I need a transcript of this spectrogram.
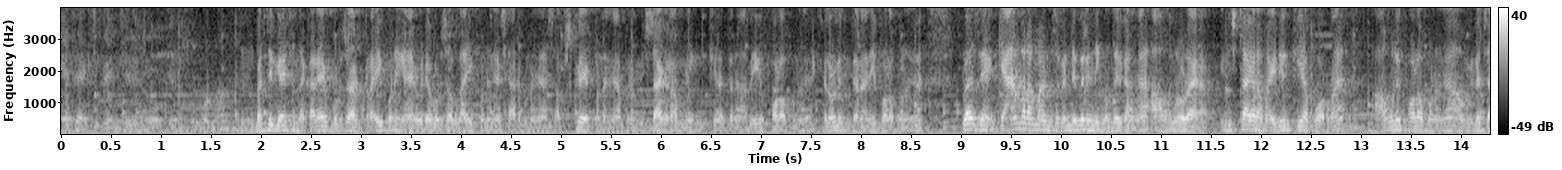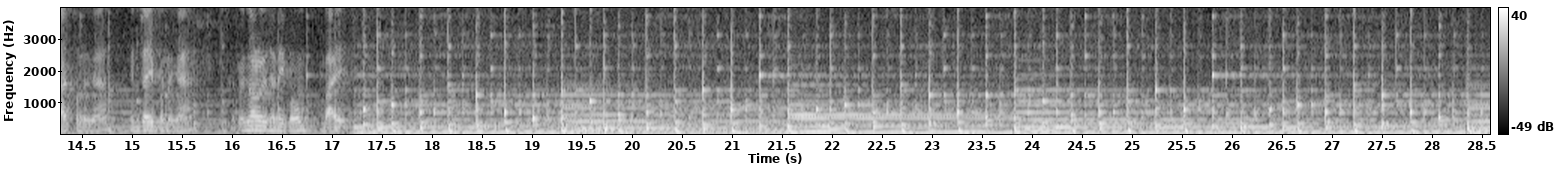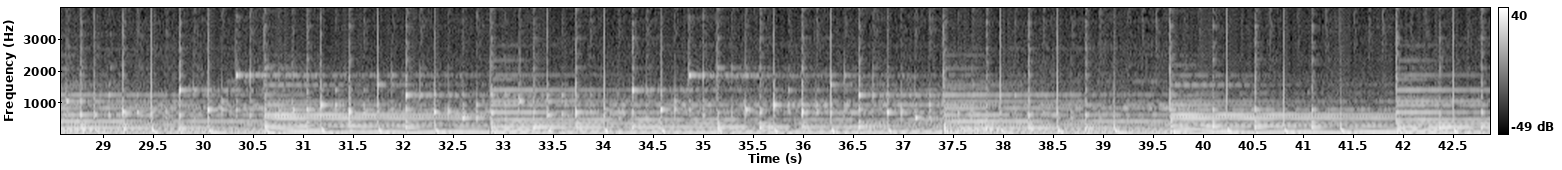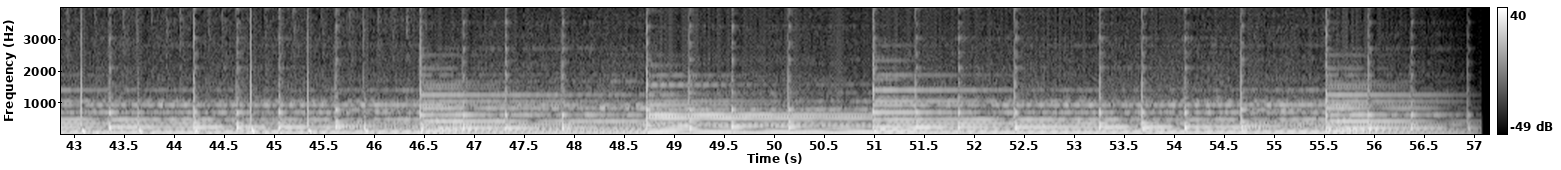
ஃபிஃப்டீன் எக்ஸ்பீரியன்ஸ் இருக்கு. ஓகே சூப்பர்ண்ணா பட்ஜெட் கைஸ் அந்த கடையை பிடிச்சா ட்ரை பண்ணுங்கள் வீடியோ பிடிச்சா லைக் பண்ணுங்கள் ஷேர் பண்ணுங்கள் சப்ஸ்கிரைப் பண்ணுங்கள் அப்புறம் இன்ஸ்டாகிராம் லிங்க் கீழே தரேன் அதையும் ஃபாலோ பண்ணுங்கள் ஹெலோ லிங்க் தரேன் அதையும் ஃபாலோ பண்ணுங்கள் ப்ளஸ் என் கேமராமேன்ஸ் ரெண்டு பேரும் நீங்கள் வந்திருக்காங்க. அவங்களோட இன்ஸ்டாகிராம் ஐடியும் கீழே போடுறேன். அவங்களையும் ஃபாலோ பண்ணுங்கள் அவங்ககிட்ட சேட் பண்ணுங்கள் என்ஜாய் பண்ணுங்கள் வெங்காலத்தில் சந்திப்போம். பாய்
